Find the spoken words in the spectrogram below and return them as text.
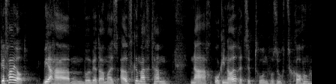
gefeiert. Wir haben, wo wir damals aufgemacht haben, nach Originalrezepturen versucht zu kochen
